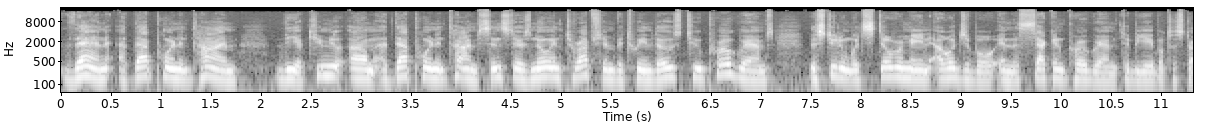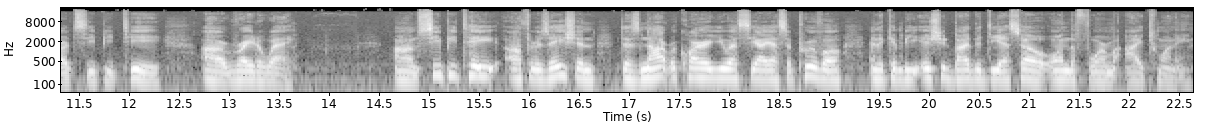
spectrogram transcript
Then, at that point in time, the accumul- um, at that point in time, since there's no interruption between those two programs, the student would still remain eligible in the second program to be able to start CPT uh, right away. Um, CPT authorization does not require USCIS approval, and it can be issued by the DSO on the Form I 20.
